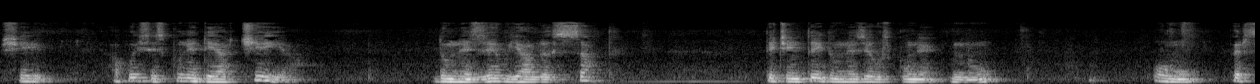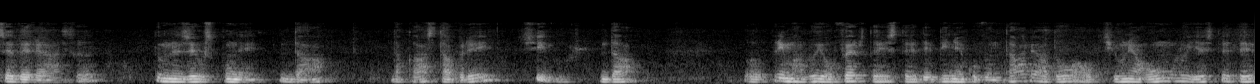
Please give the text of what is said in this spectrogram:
și apoi se spune de aceea Dumnezeu i-a lăsat. Deci întâi Dumnezeu spune nu, omul perseverează, Dumnezeu spune da, dacă asta vrei, sigur, da. Prima lui ofertă este de binecuvântare, a doua opțiune a omului este de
